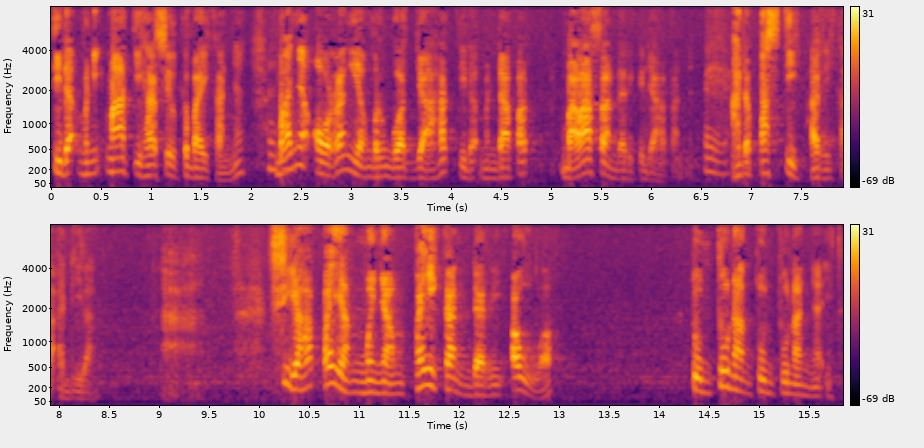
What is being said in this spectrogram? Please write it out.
tidak menikmati hasil kebaikannya. Banyak orang yang berbuat jahat tidak mendapat balasan dari kejahatannya. Iya. Ada pasti hari keadilan. Nah, siapa yang menyampaikan dari Allah tuntunan-tuntunannya itu?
